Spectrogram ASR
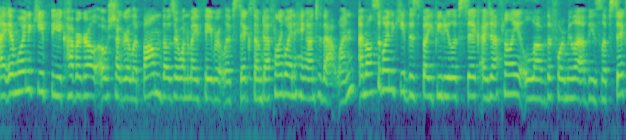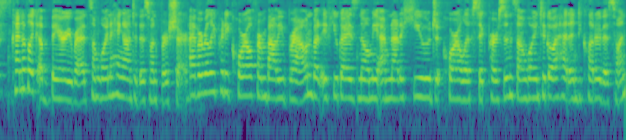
I am going to keep the CoverGirl Oh Sugar Lip Balm. Those are one of my favorite lipsticks, so I'm definitely going to hang on to that one. I'm also going to keep this Bite Beauty lipstick. I definitely love the formula of these lipsticks. It's kind of like a berry red, so I'm going to hang on to this one for sure. I have a really pretty coral from Bobbi Brown, but if you guys know me, I'm not a huge coral lipstick person, so I'm going to go ahead and declutter this one.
